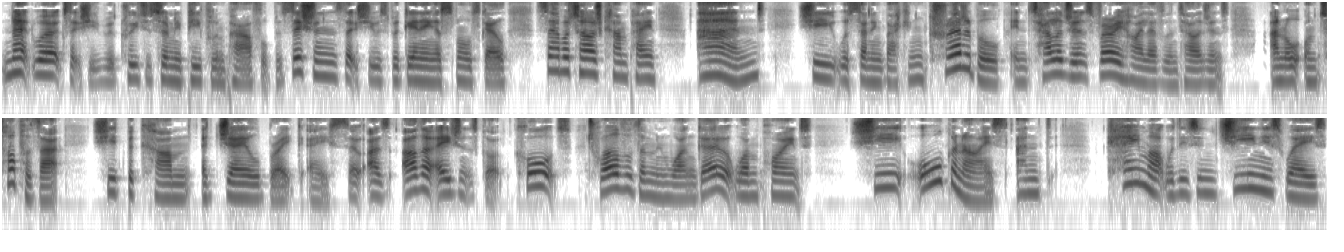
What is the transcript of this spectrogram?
networks, that she recruited so many people in powerful positions, that she was beginning a small scale sabotage campaign, and she was sending back incredible intelligence, very high level intelligence. And on top of that, she'd become a jailbreak ace. So as other agents got caught, 12 of them in one go at one point, she organized and came up with these ingenious ways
